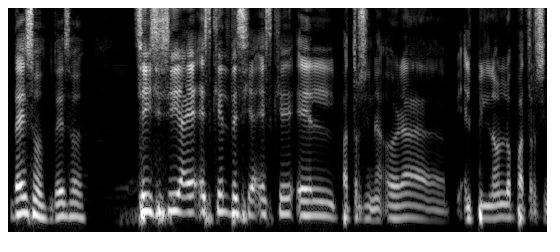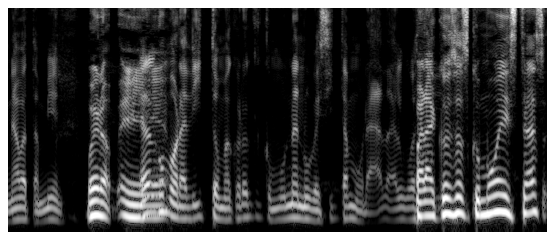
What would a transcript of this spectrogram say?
de eso, de eso. Sí, sí, sí, eh, es que él decía, es que él patrocinaba, era, el pilón lo patrocinaba también. Bueno, eh, Era algo moradito, me acuerdo que como una nubecita morada, algo para así. cosas como estas,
